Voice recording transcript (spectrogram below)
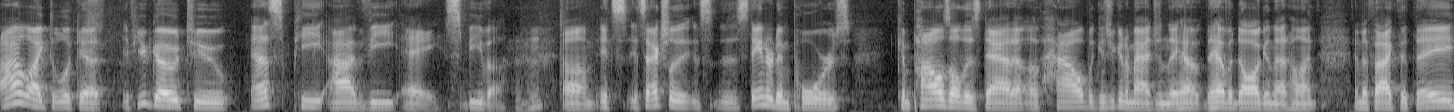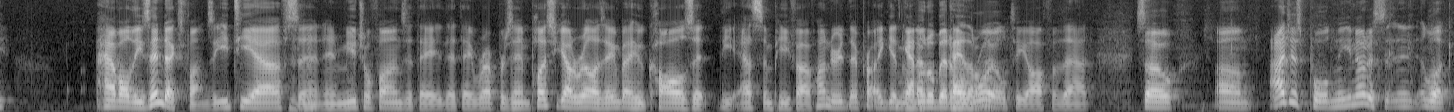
I like to look at if you go to SPIVA, SPIVA. Um, it's it's actually it's the Standard and Poor's compiles all this data of how because you can imagine they have they have a dog in that hunt and the fact that they have all these index funds, the ETFs and, and mutual funds that they that they represent. Plus, you got to realize anybody who calls it the S and P 500, they're probably getting a little bit a of a little bit. royalty off of that. So um, I just pulled, and you notice. uh, Look,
